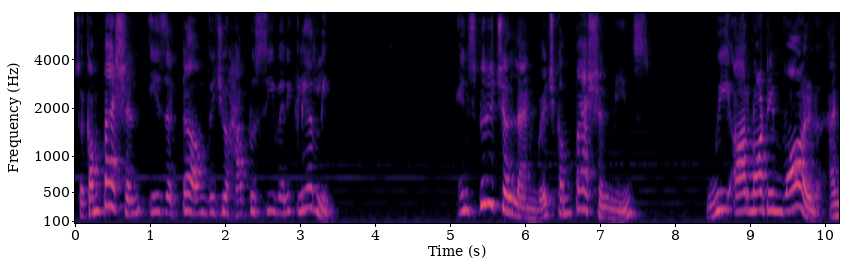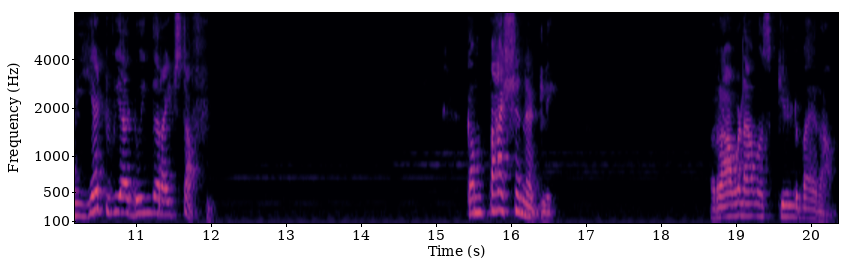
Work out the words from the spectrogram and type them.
So, compassion is a term which you have to see very clearly. In spiritual language, compassion means we are not involved and yet we are doing the right stuff. Compassionately, Ravana was killed by Ram.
